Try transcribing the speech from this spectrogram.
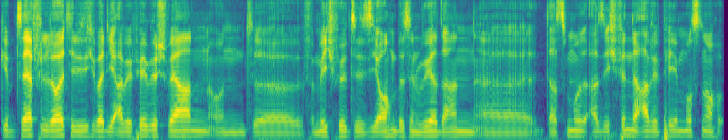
gibt sehr viele Leute, die sich über die AWP beschweren und äh, für mich fühlt sie sich auch ein bisschen weird an. Äh, das also ich finde AWP muss noch,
